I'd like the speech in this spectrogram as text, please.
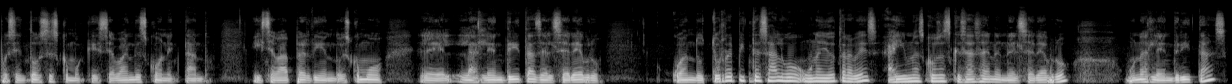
pues entonces como que se van desconectando y se va perdiendo. Es como eh, las lendritas del cerebro. Cuando tú repites algo una y otra vez, hay unas cosas que se hacen en el cerebro, unas lendritas,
